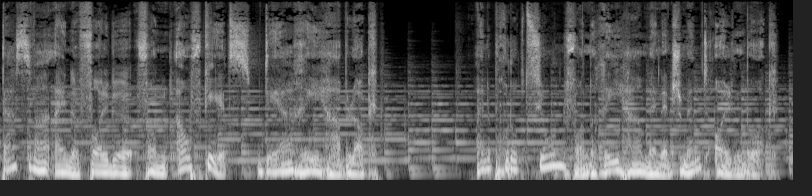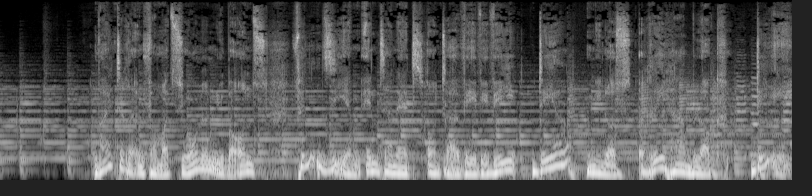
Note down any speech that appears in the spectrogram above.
Das war eine Folge von Auf geht's, der Reha-Blog. Eine Produktion von Reha Management Oldenburg. Weitere Informationen über uns finden Sie im Internet unter www.der-rehablog.de.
